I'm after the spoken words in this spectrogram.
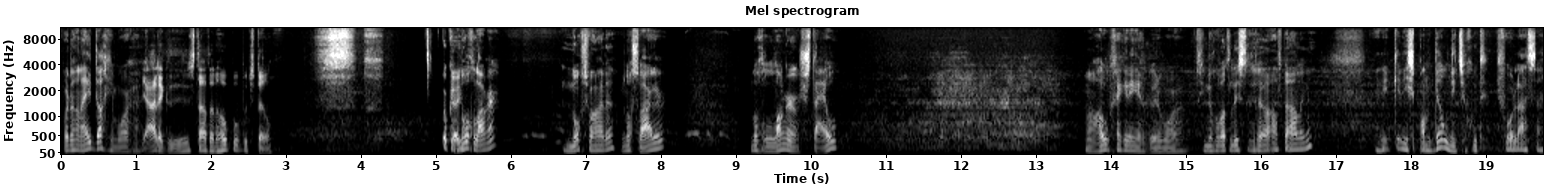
Wordt nog een heet dagje morgen. Ja, er er staat een hoop op het spel. Oké. Nog langer, Nog zwaarder. nog zwaarder, nog langer stijl. Een hoop gekke dingen gebeuren morgen. Misschien nog wat listige afdalingen. En ik ken die Spandel niet zo goed, die voorlaatste.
